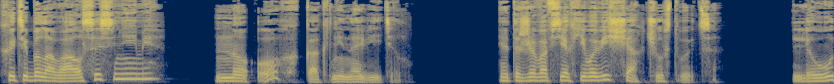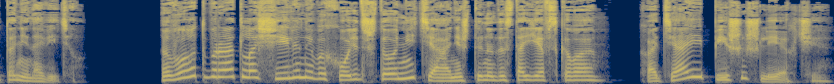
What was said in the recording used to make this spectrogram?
хоть и баловался с ними, но ох, как ненавидел. Это же во всех его вещах чувствуется люто ненавидел. Вот, брат Лощилин, и выходит, что не тянешь ты на Достоевского, хотя и пишешь легче.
